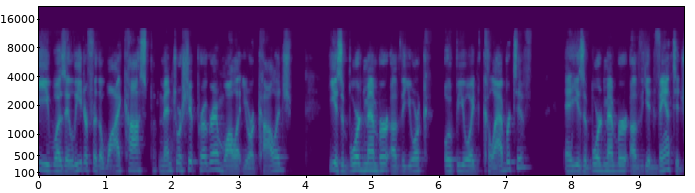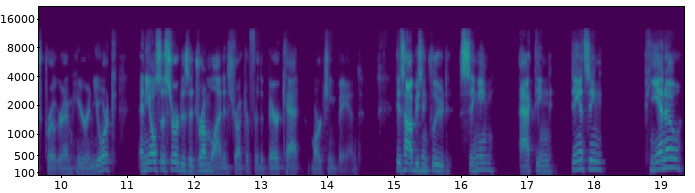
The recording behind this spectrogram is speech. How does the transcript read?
He was a leader for the YCOSP mentorship program while at York College. He is a board member of the York Opioid Collaborative, and he is a board member of the Advantage program here in York. And he also served as a drumline instructor for the Bearcat Marching Band. His hobbies include singing, acting, dancing, piano,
